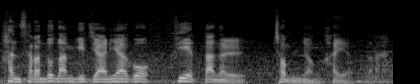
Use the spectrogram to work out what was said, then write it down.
한 사람도 남기지 아니하고 그의 땅을 점령하였더라.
